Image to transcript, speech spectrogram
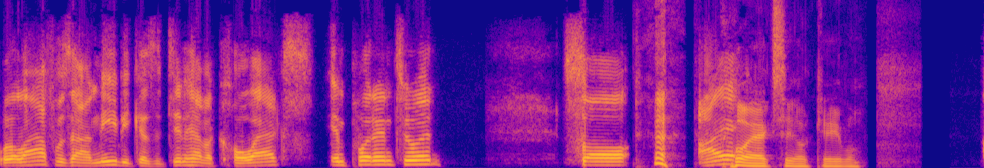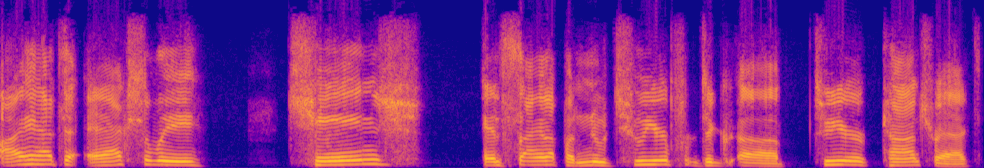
Well, the laugh was on me because it didn't have a coax input into it. So I Coaxial cable. I had to actually change and sign up a new two year uh, two year contract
